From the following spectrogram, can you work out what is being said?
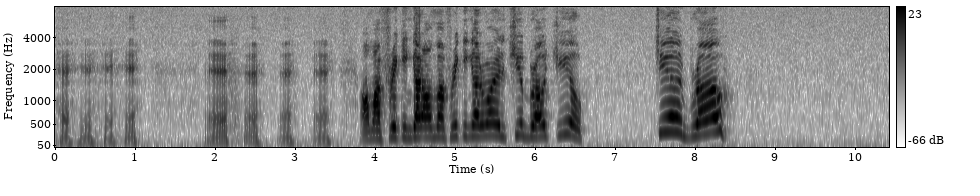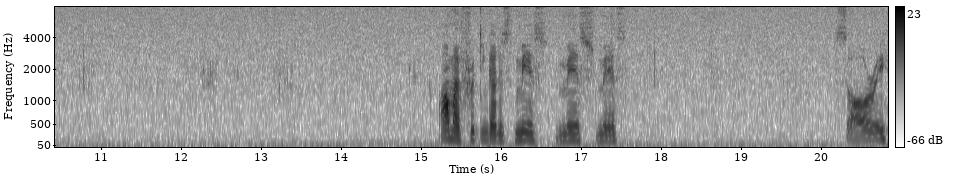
oh my freaking god, oh my freaking god, Royal chill bro, chill. Chill bro. Oh my freaking god, it's miss, miss, miss. Sorry.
